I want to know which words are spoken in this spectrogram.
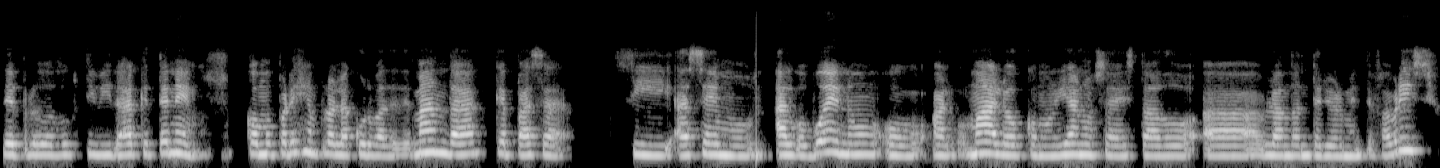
de productividad que tenemos, como por ejemplo la curva de demanda, qué pasa si hacemos algo bueno o algo malo, como ya nos ha estado hablando anteriormente Fabricio.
